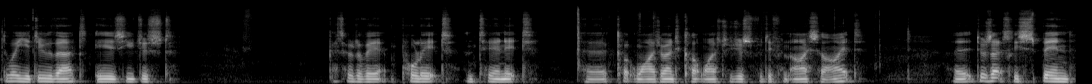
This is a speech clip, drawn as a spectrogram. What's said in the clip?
the way you do that is you just get out of it, pull it and turn it uh, clockwise or anti-clockwise to adjust for different eyesight. Uh, it does actually spin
